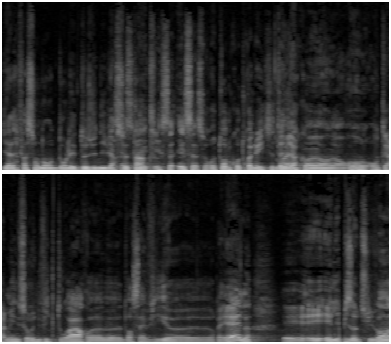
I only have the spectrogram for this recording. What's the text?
Il y a la façon dont, dont les deux univers se teintent. et, ça, et ça se retourne contre lui. C'est-à-dire Ouais. qu'on on, on termine sur une victoire euh, dans sa vie euh, réelle, et, l'épisode suivant,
